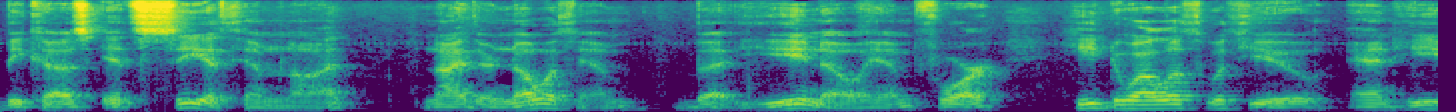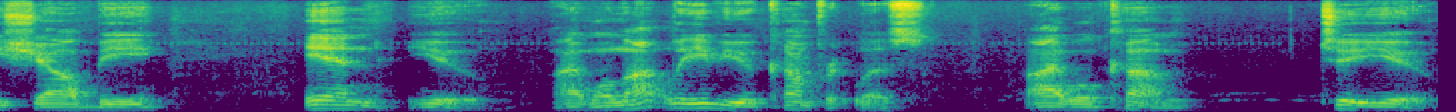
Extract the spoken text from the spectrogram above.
because it seeth him not, neither knoweth him, but ye know him, for he dwelleth with you, and he shall be in you. I will not leave you comfortless, I will come to you.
